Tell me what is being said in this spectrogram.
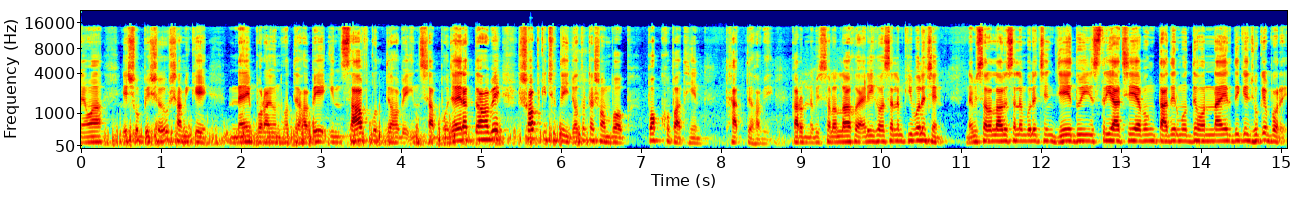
নেওয়া, এসব বিষয়েও স্বামীকে ন্যায়পরায়ণ হতে হবে, ইনসাফ করতে হবে, ইনসাফ বজায় রাখতে হবে সব কিছুতেই যতটা সম্ভব পক্ষপাতহীন থাকতে হবে। কারণ নবী সাল্লাহ আলী আসাল্লাম কি বলেছেন? নবী সাল্লাহ সাল্লাম বলেছেন, যে দুই স্ত্রী আছে এবং তাদের মধ্যে অন্যায়ের দিকে ঝুঁকে পড়ে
